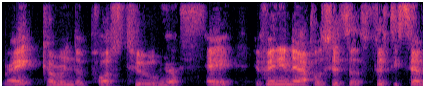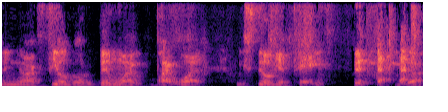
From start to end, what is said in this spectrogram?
right? Covering the plus two. Yes. Hey, if Indianapolis hits a 57 yard field goal to win by, by one, we still get paid. Yeah.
